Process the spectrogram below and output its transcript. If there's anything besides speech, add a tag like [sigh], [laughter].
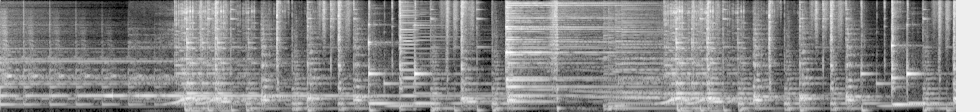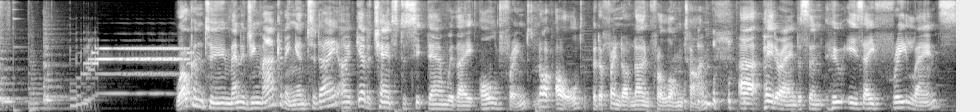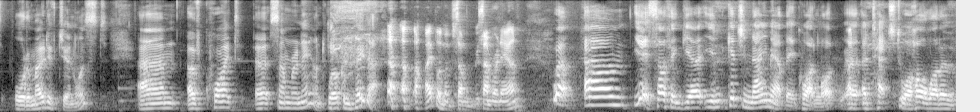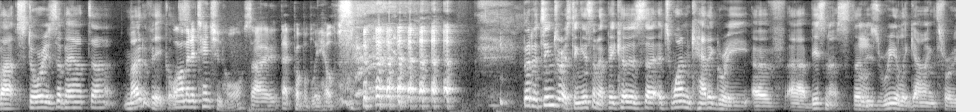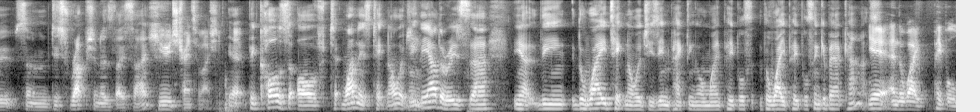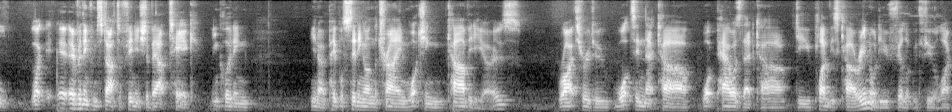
Welcome to Managing Marketing, and today I get a chance to sit down with a old friend, not old, but a friend I've known for a long time, [laughs] uh, Peter Anderson, who is a freelance automotive journalist um, of quite uh, some renown. Welcome, Peter. [laughs] I hope I'm of some some renown. Well, um, yes, I think uh, you get your name out there quite a lot, uh, attached to a whole lot of uh, stories about uh, motor vehicles. Well, I'm an attention whore, so that probably helps. [laughs] But it's interesting, isn't it? Because uh, it's one category of uh, business that Hmm. is really going through some disruption, as they say. Huge transformation. Yeah, because of te- one is technology, Hmm. the other is uh, you know the the way technology is impacting on way people th- the way people think about cars. Yeah, and the way people like everything from start to finish about tech, including you know people sitting on the train watching car videos, right through to what's in that car, what powers that car. Do you plug this car in or do you fill it with fuel? Like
